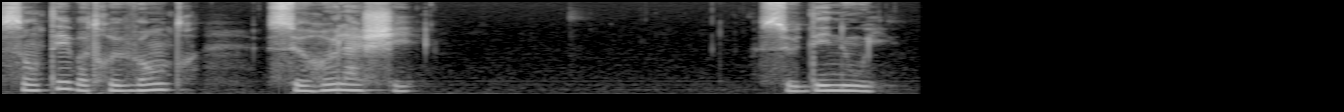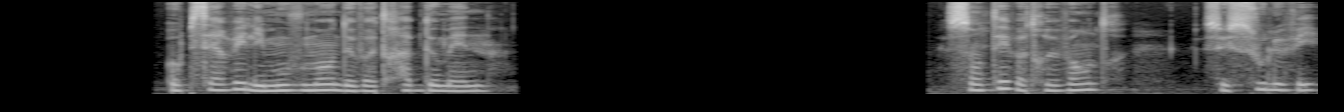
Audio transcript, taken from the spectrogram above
Sentez votre ventre se relâcher se dénouer. Observez les mouvements de votre abdomen. Sentez votre ventre se soulever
